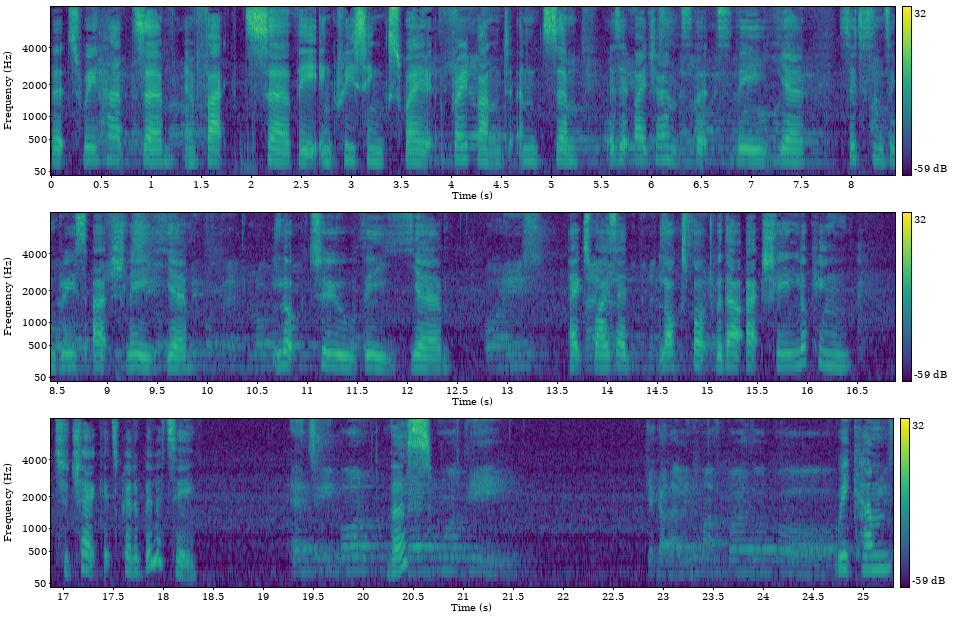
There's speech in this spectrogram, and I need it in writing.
that we had, um, in fact, uh, the increasing sway of Breitbart? And um, is it by chance that the uh, citizens in Greece actually uh, look to the uh, XYZ blogspot without actually looking to check its credibility? Thus, we come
